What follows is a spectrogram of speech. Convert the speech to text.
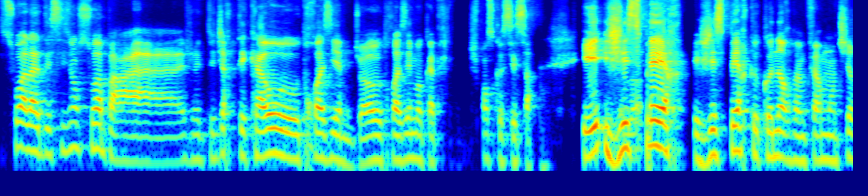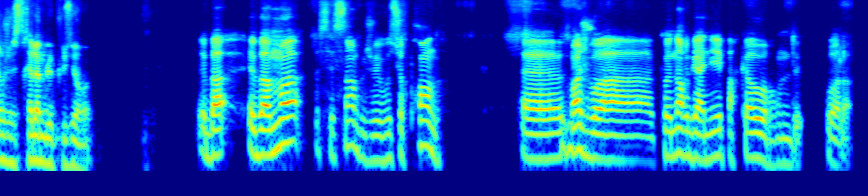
soit la décision, soit par, je vais te dire, TKO au troisième, tu vois, au troisième, au quatrième. Je pense que c'est ça. Et j'espère, et j'espère que Connor va me faire mentir, je serai l'homme le plus heureux. Eh bah, eh bah moi, c'est simple, je vais vous surprendre. Euh, moi, je vois Connor gagner par KO round 2. Voilà.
